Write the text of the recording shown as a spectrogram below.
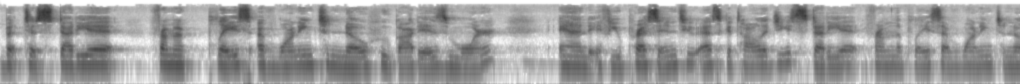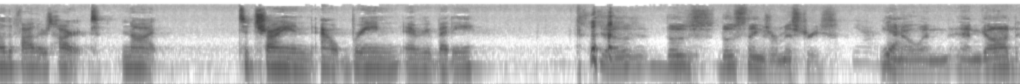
but to study it from a place of wanting to know who God is more. And if you press into eschatology, study it from the place of wanting to know the Father's heart, not to try and outbrain everybody. yeah, those those things are mysteries. Yeah. You know, and and God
